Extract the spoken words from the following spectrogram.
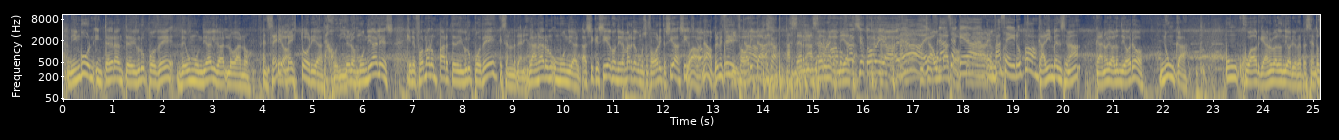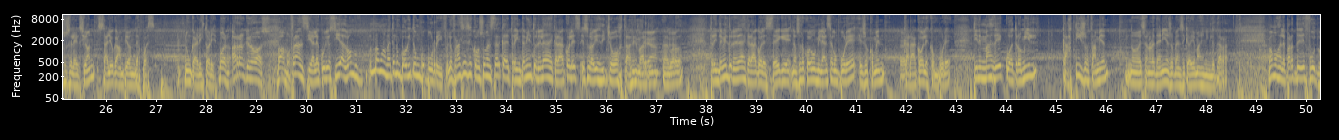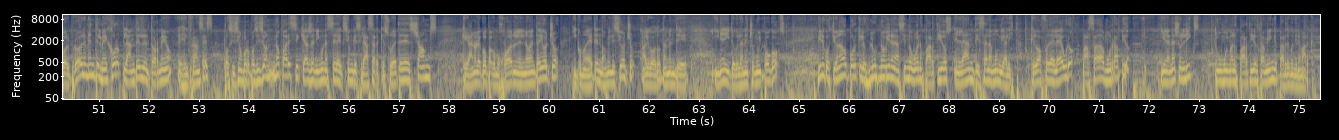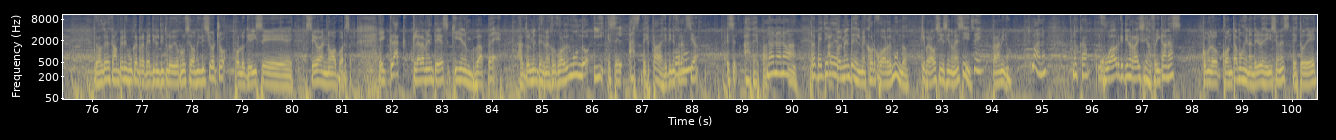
ningún integrante del grupo D de un mundial ga- lo ganó. ¿En serio? En la historia jodiendo. de los mundiales, quienes formaron parte del grupo D Esa no la tenía. ganaron un mundial. Así que siga con Dinamarca como su favorita. Siga, siga, Wow, siga. no, pero mi- mi favorita, Dinamarca. hacer- hacer una Vamos, candidata. Francia todavía. ¿eh? No, Escuchá, un Francia dato. queda en fase de grupo. Karim Benzema ganó el Balón de Oro. Nunca un jugador que ganó el Balón de Oro y representó su selección salió campeón después. Nunca de la historia. Bueno, arranque no vas. Vamos. Francia, la curiosidad, vamos, vamos a meterle un poquito un popurrí. Los franceses consumen cerca de 30.000 toneladas de caracoles, eso lo habías dicho vos también, Martín, Mirá, ¿de acuerdo? 30.000 toneladas de caracoles. Se ve que nosotros comemos milanesa con puré, ellos comen caracoles con puré. Tienen más de 4.000 castillos también. No, esa no la tenía, yo pensé que había más en Inglaterra. Vamos a la parte de fútbol. Probablemente el mejor plantel del torneo es el francés, posición por posición. No parece que haya ninguna selección que se le acerque. Su DT es Shams, que ganó la Copa como jugador en el 98 y como DT en 2018, algo totalmente inédito que lo han hecho muy pocos. Viene cuestionado porque los Blues no vienen haciendo buenos partidos en la antesala mundialista. Quedó afuera de la Euro, pasada muy rápido, y en la Nation Leagues tuvo muy malos partidos también que perdió con Dinamarca. Los actuales campeones buscan repetir el título de Rusia 2018, por lo que dice Seba no va a poder ser. El crack claramente es Kylian Mbappé. Actualmente es el mejor jugador del mundo y es el as de espadas que tiene ¿Cómo? Francia. Es el as de espadas. No, no, no. De- Actualmente es el mejor jugador del mundo. ¿Que para vos sigue siendo Messi? Sí. Para mí no. Bueno, nos ca- Jugador que tiene raíces africanas, como lo contamos en anteriores ediciones, esto de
